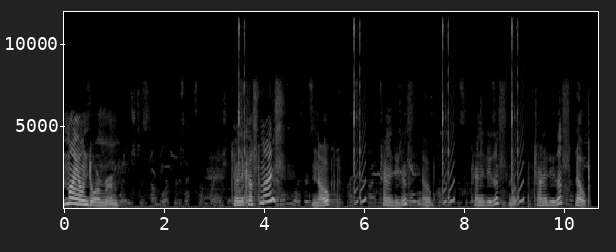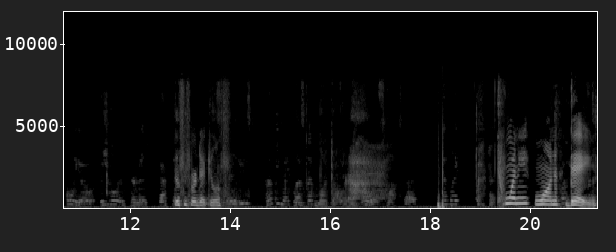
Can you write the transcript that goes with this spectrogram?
My own dorm room. Trying to customize? Nope. Trying to do this? Nope. Trying to do this? Nope. Trying to do this? Nope. This is ridiculous. 21 days.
